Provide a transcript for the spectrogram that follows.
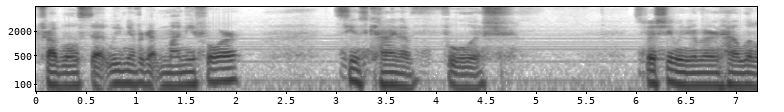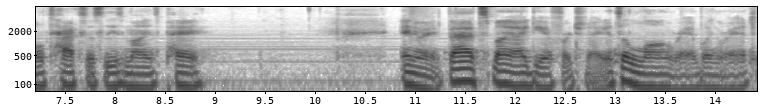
troubles that we never got money for seems kind of foolish especially when you learn how little taxes these mines pay. Anyway that's my idea for tonight. It's a long rambling rant.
